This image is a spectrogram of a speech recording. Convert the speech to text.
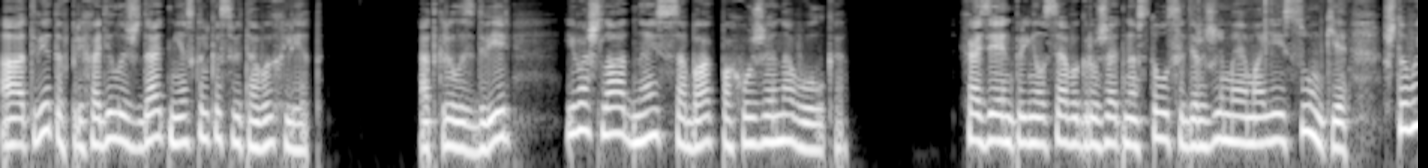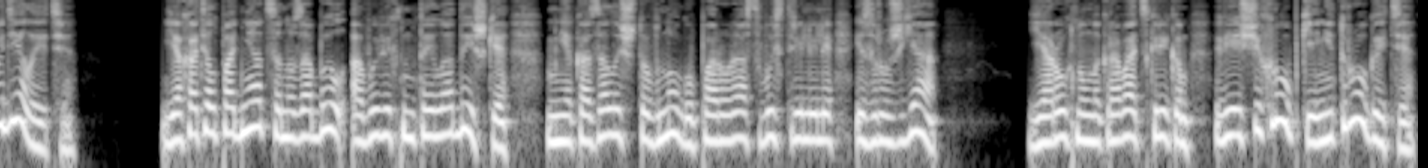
а ответов приходилось ждать несколько световых лет. Открылась дверь, и вошла одна из собак, похожая на волка. Хозяин принялся выгружать на стол содержимое моей сумки. «Что вы делаете?» Я хотел подняться, но забыл о вывихнутой лодыжке. Мне казалось, что в ногу пару раз выстрелили из ружья. Я рухнул на кровать с криком «Вещи хрупкие, не трогайте!»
